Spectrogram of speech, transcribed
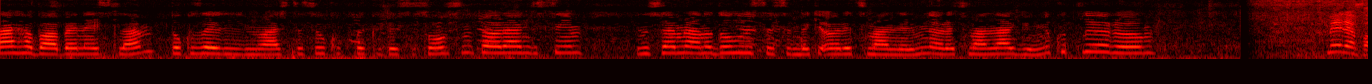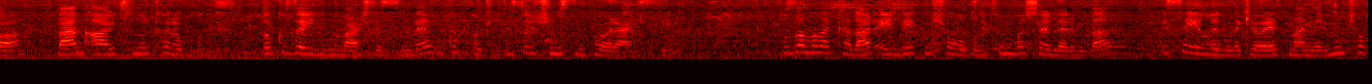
Merhaba ben Eslem. 9 Eylül Üniversitesi Hukuk Fakültesi son sınıf öğrencisiyim. Yunus Emre Anadolu Lisesi'ndeki öğretmenlerimin Öğretmenler Günü'nü kutluyorum. Merhaba, ben Aytunur Karabulut. 9 Eylül Üniversitesi'nde Hukuk Fakültesi 3. sınıf öğrencisiyim. Bu zamana kadar elde etmiş olduğum tüm başarılarımda lise yıllarındaki öğretmenlerimin çok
